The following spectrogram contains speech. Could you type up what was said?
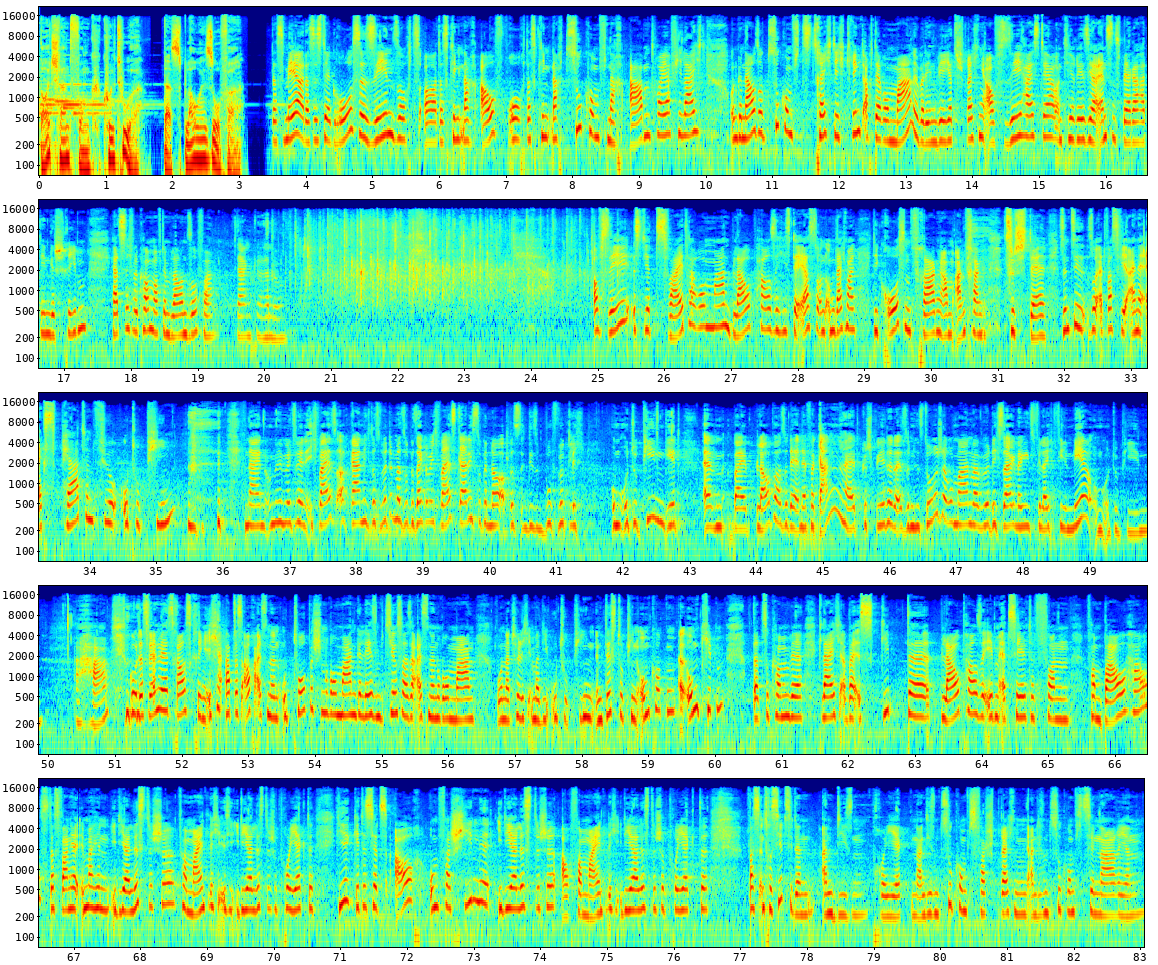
Deutschlandfunk Kultur, das blaue Sofa. Das Meer, das ist der große Sehnsuchtsort. Das klingt nach Aufbruch, das klingt nach Zukunft, nach Abenteuer vielleicht. Und genauso zukunftsträchtig klingt auch der Roman, über den wir jetzt sprechen. Auf See heißt er und Theresia Enzensberger hat ihn geschrieben. Herzlich willkommen auf dem blauen Sofa. Danke, hallo. Auf See ist Ihr zweiter Roman, Blaupause hieß der erste. Und um gleich mal die großen Fragen am Anfang zu stellen, sind Sie so etwas wie eine Expertin für Utopien? Nein, um Himmels Willen. Ich weiß auch gar nicht, das wird immer so gesagt, aber ich weiß gar nicht so genau, ob es in diesem Buch wirklich um Utopien geht. Ähm, bei Blaupause, der in der Vergangenheit gespielt hat, also ein historischer Roman war, würde ich sagen, da ging es vielleicht viel mehr um Utopien. Aha, gut, das werden wir jetzt rauskriegen. Ich habe das auch als einen utopischen Roman gelesen, beziehungsweise als einen Roman, wo natürlich immer die Utopien in Dystopien umgucken, äh, umkippen. Dazu kommen wir gleich, aber es gibt äh, Blaupause eben erzählte von, vom Bauhaus. Das waren ja immerhin idealistische, vermeintlich idealistische Projekte. Hier geht es jetzt auch um verschiedene idealistische, auch vermeintlich idealistische Projekte. Was interessiert Sie denn an diesen Projekten, an diesen Zukunftsversprechen, an diesen Zukunftsszenarien?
